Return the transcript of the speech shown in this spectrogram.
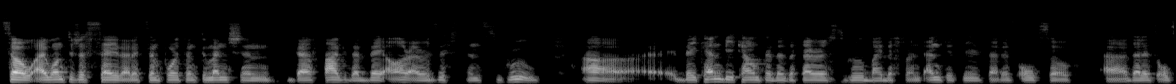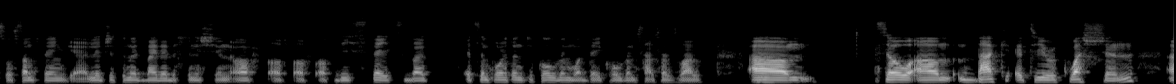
so I want to just say that it's important to mention the fact that they are a resistance group. Uh, they can be counted as a terrorist group by different entities. That is also uh, that is also something uh, legitimate by the definition of, of, of, of, these states. But it's important to call them what they call themselves as well. Um, so um, back to your question uh,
